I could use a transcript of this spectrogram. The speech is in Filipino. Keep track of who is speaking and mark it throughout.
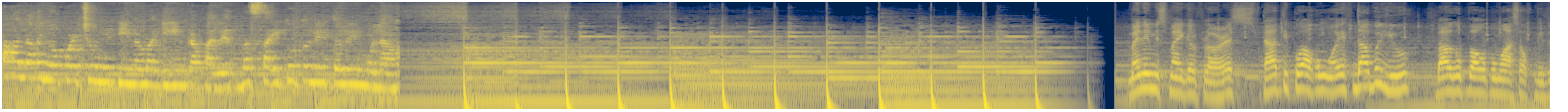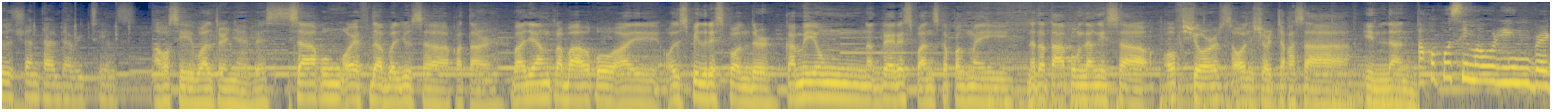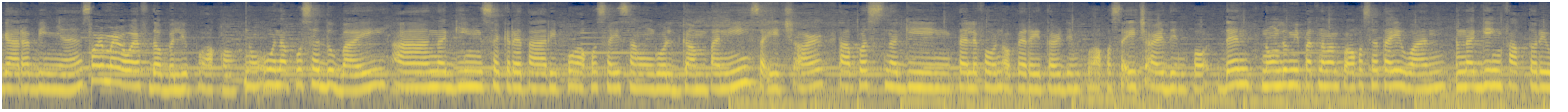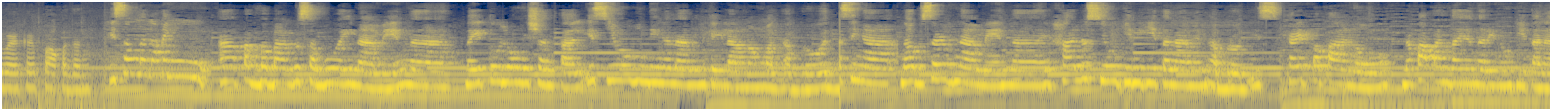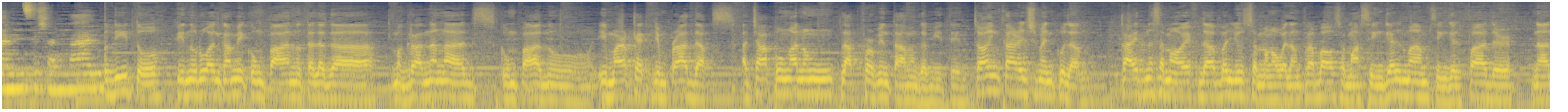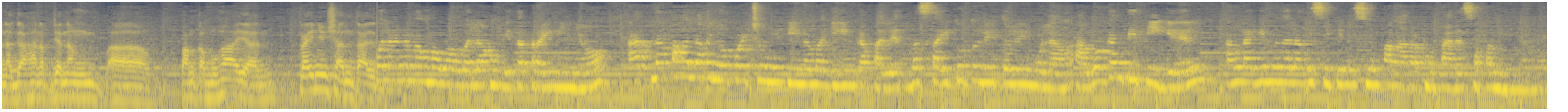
Speaker 1: napakalaking opportunity na magiging kapalit basta itutuloy-tuloy mo lang.
Speaker 2: My name is Michael Flores. Dati po akong OFW bago po ako pumasok dito sa Chantal Direct Sales.
Speaker 3: Ako si Walter Nieves. Isa akong OFW sa Qatar. Bali, ang trabaho ko ay all spill responder. Kami yung nagre-response kapag may natatapong langis sa offshore, sa onshore, tsaka sa inland.
Speaker 1: Ako po si Maureen Vergara Biñas. Former OFW po ako. Nung una po sa Dubai, ah, naging secretary po ako sa isang gold company sa HR. Tapos naging telephone operator din po ako sa HR din po. Then, nung lumipat naman po ako sa Taiwan, naging factory worker po ako doon. Isang malaking ah, pagbabago sa buhay namin na naitulong ni Chantal is yung hindi na namin kailangang mag-abroad. Kasi nga, na-observe namin na halos yung kinikita namin abroad is kahit papano, napapandayan na rin yung kita namin sa Chantal.
Speaker 3: Dito, tinuruan kami kung paano talaga mag-run ng ads, kung paano i-market yung products, at saka kung anong platform yung tamang gamitin. So, encouragement ko lang, kahit na sa mga OFW, sa mga walang trabaho, sa mga single mom, single father, na naghahanap dyan ng ah, pangkabuhayan, try nyo Chantal.
Speaker 1: Wala namang mawawala kung itatry ninyo. At napakalaking opportunity na magiging kapalit. Basta itutuloy-tuloy mo lang. Ah, huwag kang titigil. Ang lagi mo na lang isipin is yung pangarap mo para sa pamilya mo.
